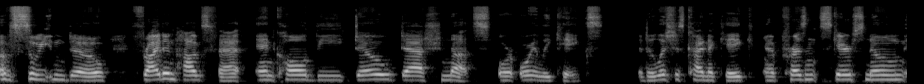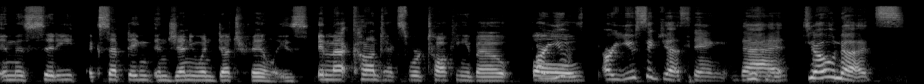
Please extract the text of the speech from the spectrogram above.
of sweetened dough, fried in hog's fat, and called the dough dash nuts or oily cakes. A delicious kind of cake, at present scarce known in this city, excepting in genuine Dutch families. In that context, we're talking about balls. Are you- are you suggesting that donuts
